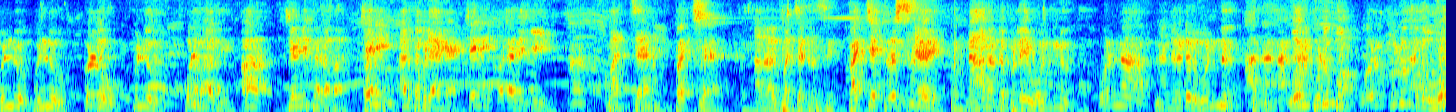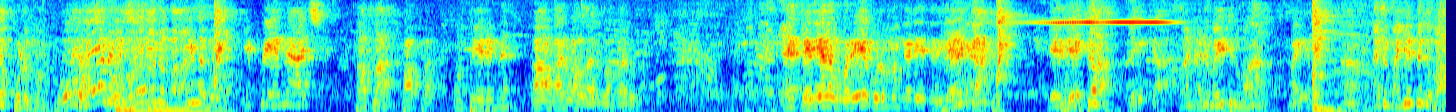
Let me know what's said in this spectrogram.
புல்லு புல்லு புல்லு புல்லு. ஆ ஜெனிஃபர் அவர் ஜெனி. அடுத்தபடியாக. சரி இன்னைக்கு பச்சை. பச்சை. அதாவது பச்சை Dress. பச்சை ட்ரெஸ் நான் அந்த பிள்ளை ஒண்ணு. ஒன்னா நாங்க ரெண்டு பேரும் ஒண்ணு. ஒரு குடும்பம். ஒரு குடும்பம். ஓ குடும்பம். ஓஹோன்னு. ஓஹோன்னு வாழ்ந்த குடும்பம். இப்ப என்ன ஆச்சு? பாப்பா. பாப்பா. உன் பேர் என்ன? ஆ வருவா வருவா வருவா. எனக்கு தெரியாத ஒரே குடும்பம் கிடையாது தெரியாது. ஏ ரேகா. ரேகா. வா நடு மையத்துக்கு வா. மயில் ஆ. நடு மையத்துக்கு வா.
